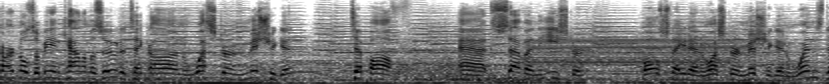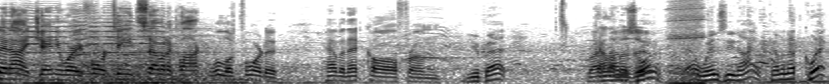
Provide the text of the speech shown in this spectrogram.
Cardinals will be in Kalamazoo to take on Western Michigan. Tip off at 7 Eastern. Ball State and Western Michigan, Wednesday night, January 14th, 7 o'clock. We'll look forward to having that call from You bet. Right Kalamazoo. Yeah, Wednesday night coming up quick.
